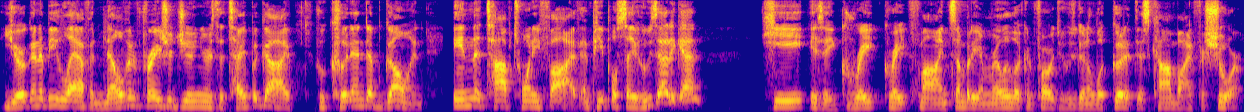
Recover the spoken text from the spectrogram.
You're going to be laughing. Melvin Frazier Jr. is the type of guy who could end up going in the top 25. And people say, who's that again? He is a great, great find. Somebody I'm really looking forward to who's going to look good at this combine for sure.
